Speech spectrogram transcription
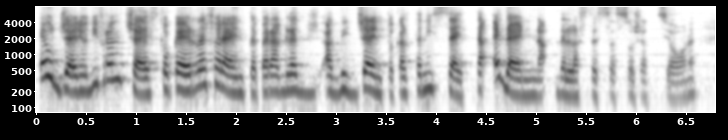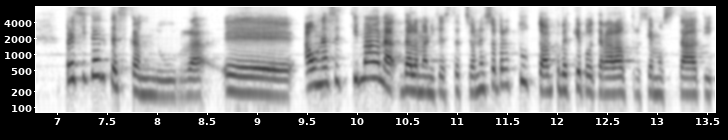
e Eugenio Di Francesco, che è il referente per Agrigento, Caltanissetta ed Enna della stessa associazione. Presidente Scandurra, eh, a una settimana dalla manifestazione, soprattutto anche perché poi tra l'altro siamo stati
